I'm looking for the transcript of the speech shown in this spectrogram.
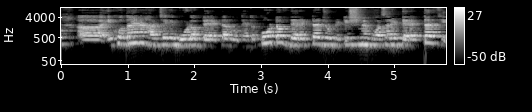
एक होता है ना, हर जगह बोर्ड ऑफ़ डायरेक्टर होते हैं। तो कोर्ट ऑफ़ डायरेक्टर जो ब्रिटिश में बहुत सारे डायरेक्टर थे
